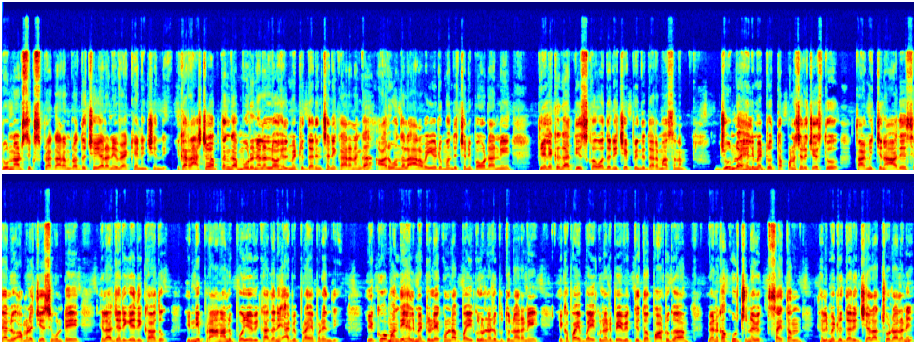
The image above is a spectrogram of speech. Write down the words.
టూ నాట్ సిక్స్ ప్రకారం రద్దు చేయాలని వ్యాఖ్యానించింది. ఇక రాష్ట్ర వ్యాప్తంగా మూడు నెలల్లో హెల్మెట్ ధరించని కారణంగా ఆరు వందల అరవై ఏడు మంది చనిపోవడాన్ని తేలికగా తీసుకోవద్దని చెప్పింది ధర్మాసనం. జూన్లో హెల్మెట్ తప్పనిసరి చేస్తూ తామిచ్చిన ఆదేశాలు అమలు చేసి ఉంటే ఇలా జరిగేది కాదు. ఇన్ని ప్రాణాలు పోయేవి కాదని అభిప్రాయపడింది. ఎక్కువ మంది హెల్మెట్ లేకుండా బైకులు నడుపుతున్నారని ఇకపై బైకు నడిపే వ్యక్తితో పాటుగా వెనక కూర్చున్న వ్యక్తి సైతం హెల్మెట్లు ధరించేలా చూడాలని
